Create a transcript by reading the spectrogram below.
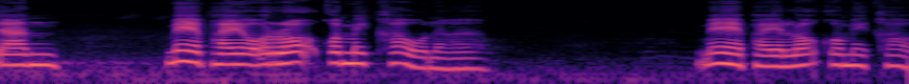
จารย์ แม่ไพเราะก็ไม่เข้านะคะ แม่ไพเราะก็ไม่เข้า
